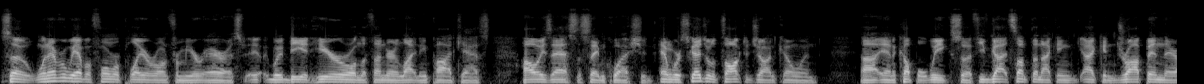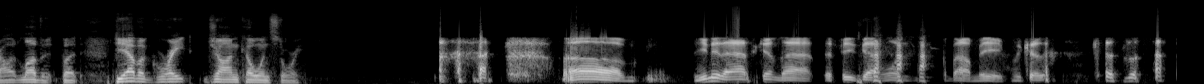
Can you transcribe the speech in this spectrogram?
So, whenever we have a former player on from your era, it would be it here or on the Thunder and Lightning podcast, I always ask the same question. And we're scheduled to talk to John Cohen uh, in a couple weeks. So, if you've got something I can I can drop in there, I'd love it. But do you have a great John Cohen story? um, you need to ask him that if he's got one about me because because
